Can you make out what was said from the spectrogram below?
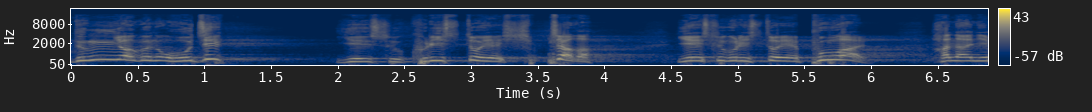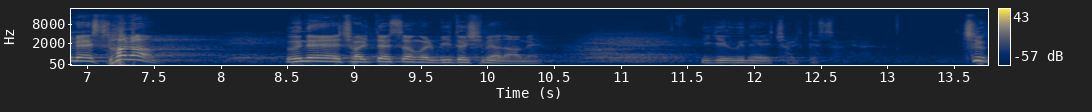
능력은 오직 예수 그리스도의 십자가, 예수 그리스도의 부활, 하나님의 사랑, 은혜의 절대성을 믿으시면 아멘. 이게 은혜의 절대성이라는 거예요. 즉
